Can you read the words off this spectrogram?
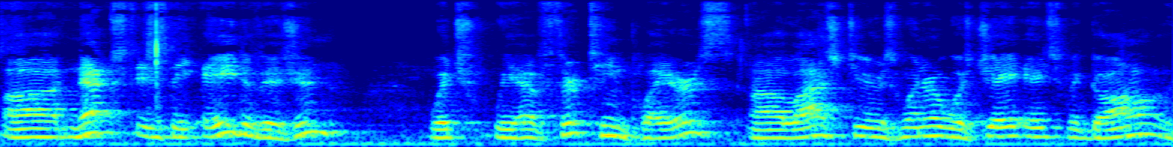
Uh, next is the A division, which we have 13 players. Uh, last year's winner was J.H. McDonald.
